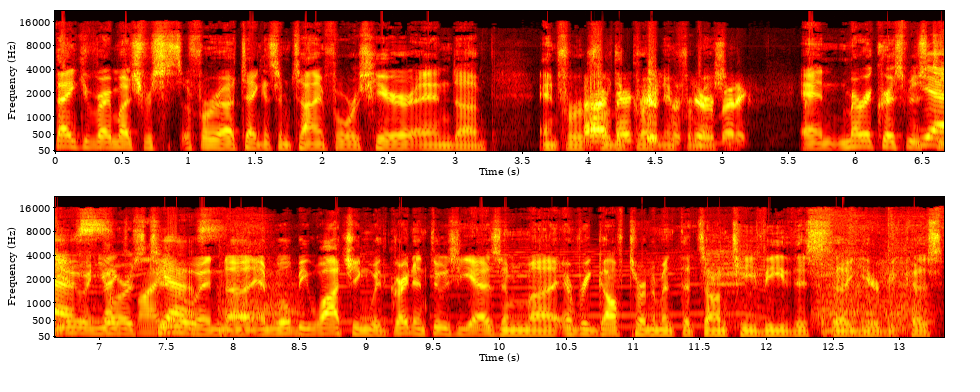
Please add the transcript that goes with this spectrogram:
thank you very much for s- for uh, taking some time for us here and uh, and for, All for right, the Merry great Christmas to information. everybody. And Merry Christmas Yes. to you and yours Mike. too. Yes. And uh, and we'll be watching with great enthusiasm uh, every golf tournament that's on TV this uh, year because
